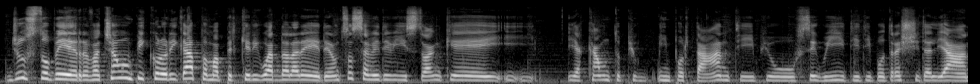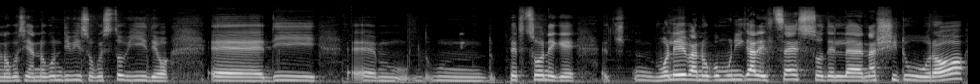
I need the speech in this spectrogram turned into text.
Giusto per, facciamo un piccolo recap, ma perché riguarda la rete, non so se avete visto anche i- gli account più importanti, più seguiti, tipo Trash Italiano, così hanno condiviso questo video eh, di ehm, persone che eh, volevano comunicare il sesso del nascituro,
